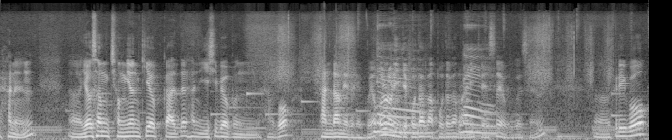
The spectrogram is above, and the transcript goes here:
하는 어, 여성 청년 기업가들 한 20여 분하고 간담회를 했고요. 네. 언론이 이제 보다가 보도가 많이 네. 됐어요. 그것은 어, 그리고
